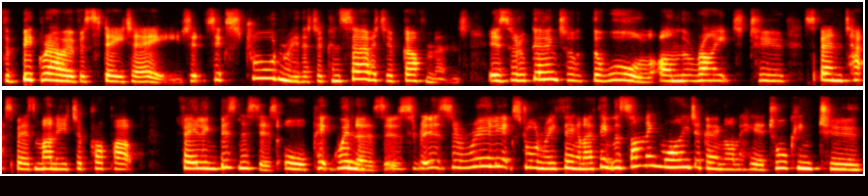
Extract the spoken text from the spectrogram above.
the big row over state aid. It's extraordinary that a conservative government is sort of going to the wall on the right to spend taxpayers' money to prop up failing businesses or pick winners. It's, it's a really extraordinary thing. And I think there's something wider going on here, talking to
